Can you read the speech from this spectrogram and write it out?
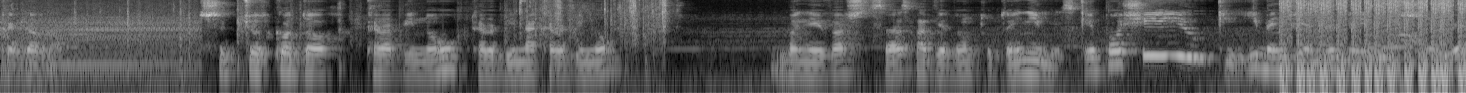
Okej, dobra. Szybciutko do karabinu, karabina, karabinu. Ponieważ zaraz nadjadą tutaj niemieckie posiłki i będziemy mieli siebie.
